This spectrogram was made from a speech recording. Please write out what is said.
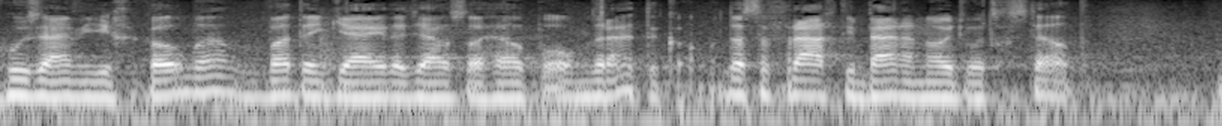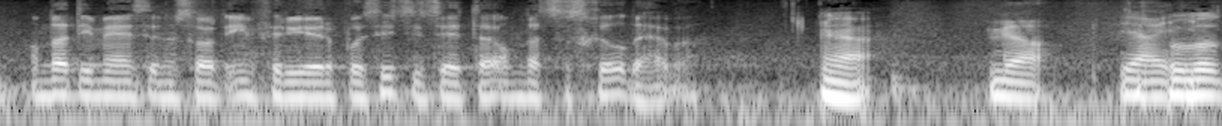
hoe zijn we hier gekomen? Wat denk jij dat jou zal helpen om eruit te komen? Dat is een vraag die bijna nooit wordt gesteld. Omdat die mensen in een soort inferieure positie zitten... omdat ze schulden hebben. Ja. ja. Ja, je,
